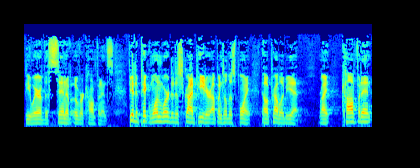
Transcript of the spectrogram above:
Beware of the sin of overconfidence. If you had to pick one word to describe Peter up until this point, that would probably be it, right? Confident,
